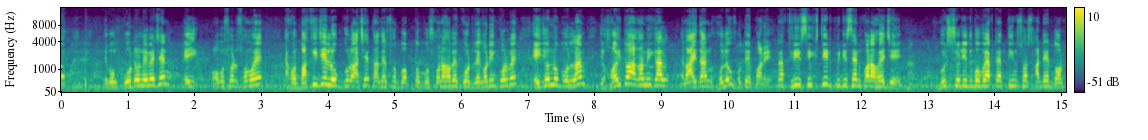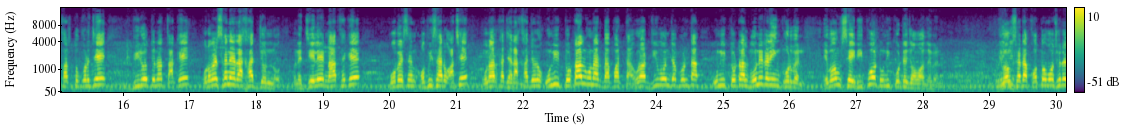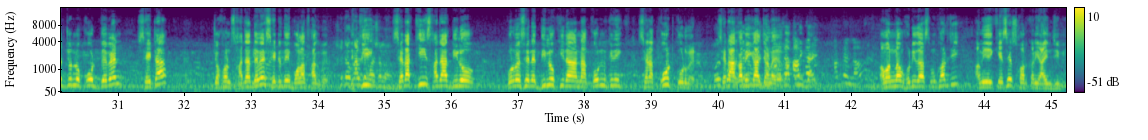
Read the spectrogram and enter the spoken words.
এবং কোর্টও নেমেছেন। এই অবসর সময়ে এখন বাকি যে লোকগুলো আছে, তাদের সব বক্তব্য শোনা হবে, কোর্ট রেকর্ডিং করবে। এই জন্য বললাম যে, হয়তো আগামীকাল রায়দান হলেও হতে পারে। একটা থ্রি সিক্সটির পিটিশন করা হয়েছে। বিশ্বজিৎ বাবু একটা তিনশো ষাটের দরখাস্ত করেছে। বিরোধী না তাকে প্রবেশনে রাখার জন্য মানে জেলে না থেকে প্রবেশন অফিসার আছে ওনার কাছে রাখার জন্য। উনি টোটাল ওনার ব্যাপারটা ওনার জীবনযাপনটা উনি টোটাল মনিটরিং করবেন এবং সেই রিপোর্ট উনি কোর্টে জমা দেবেন। এবং সেটা কত বছরের জন্য কোর্ট দেবেন সেটা যখন সাজা দেবে সেটাতেই বলা থাকবে কি সেটা কি সাজা দিল প্রবেশনে দিল কি না না কোন কিনি সেটা কোর্ট করবেন সেটা আগামীকাল জানা যাবে। আমার নাম হরিদাস মুখার্জি আমি এই কেসে সরকারি আইনজীবী।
